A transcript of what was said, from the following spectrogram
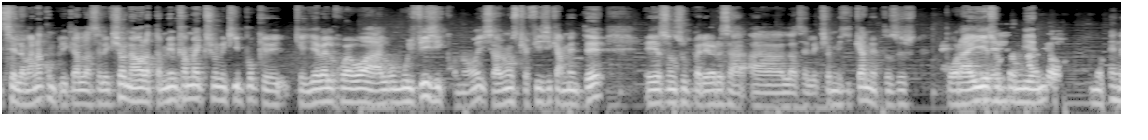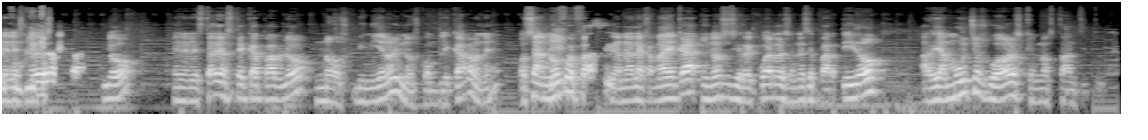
se le van a complicar la selección. Ahora, también Jamaica es un equipo que, que, lleva el juego a algo muy físico, ¿no? Y sabemos que físicamente ellos son superiores a, la selección mexicana. Entonces, por ahí eso también. En el estadio Azteca, ¿no? En el estadio Azteca, Pablo, nos vinieron y nos complicaron, ¿eh? O sea, no fue fácil ganarle a Jamaica. Y no sé si recuerdas en ese partido, había muchos jugadores que no estaban titulares.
